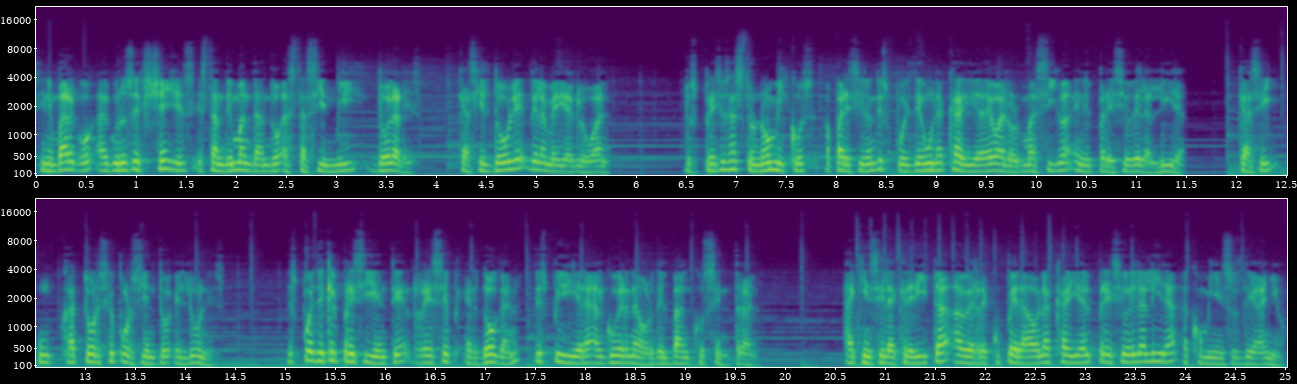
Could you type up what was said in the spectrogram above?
Sin embargo, algunos exchanges están demandando hasta 100 mil dólares, casi el doble de la media global. Los precios astronómicos aparecieron después de una caída de valor masiva en el precio de la lira, casi un 14% el lunes, después de que el presidente Recep Erdogan despidiera al gobernador del Banco Central, a quien se le acredita haber recuperado la caída del precio de la lira a comienzos de año.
